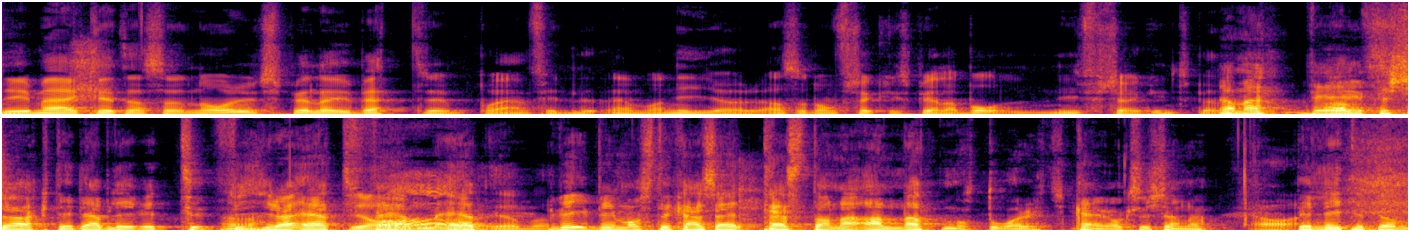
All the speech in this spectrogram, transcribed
Det är märkligt, alltså Norwich spelar ju bättre på Anfield än vad ni gör. Alltså de försöker ju spela boll, ni försöker inte spela Ja men boll. vi har ju alls. försökt det, det har blivit t- 4-1, Ja, 5-1. jag bara- Vi, vi måste kanske testa något annat något år, kan jag också känna. Ja. Det är lite dumt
